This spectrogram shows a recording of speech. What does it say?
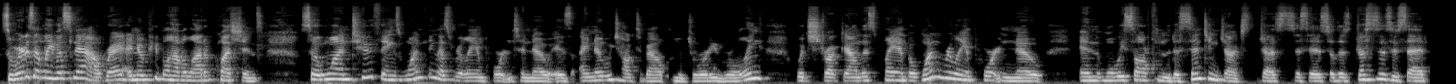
So, where does that leave us now, right? I know people have a lot of questions. So, one, two things. One thing that's really important to know is I know we talked about the majority ruling, which struck down this plan, but one really important note, and what we saw from the dissenting judge, justices, so there's justices who said,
